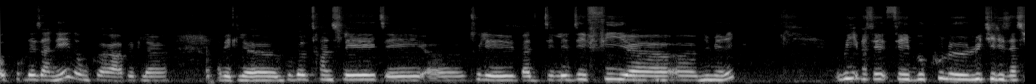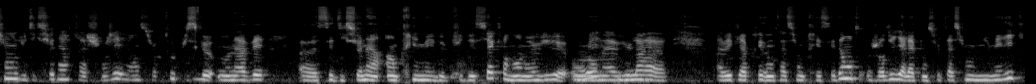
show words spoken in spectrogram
au cours des années, donc avec, le, Google Translate et tous les, bah, défis numériques Oui, c'est beaucoup l'utilisation du dictionnaire qui a changé, hein, surtout puisqu'on avait euh, ces dictionnaires imprimés depuis des siècles. On en a vu, on en a vu là euh, avec la présentation précédente. Aujourd'hui, il y a la consultation numérique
